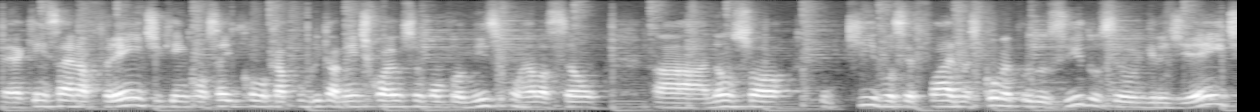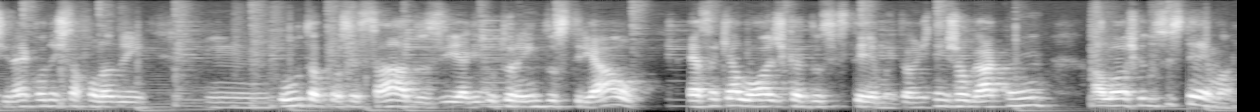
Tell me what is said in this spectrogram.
É, quem sai na frente, quem consegue colocar publicamente qual é o seu compromisso com relação a não só o que você faz, mas como é produzido o seu ingrediente. Né? Quando a gente está falando em, em ultraprocessados e agricultura industrial, essa que é a lógica do sistema. Então a gente tem que jogar com a lógica do sistema.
